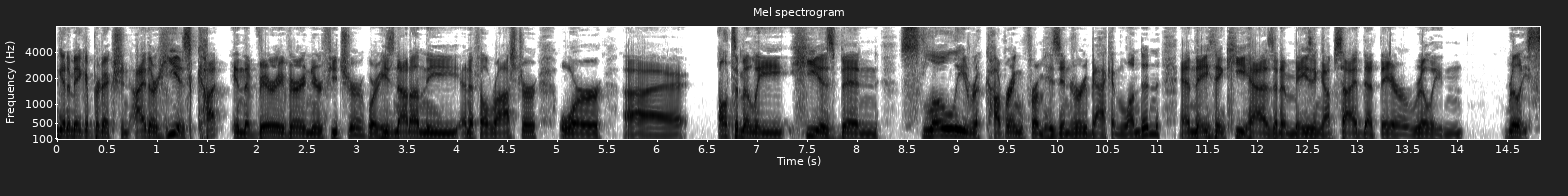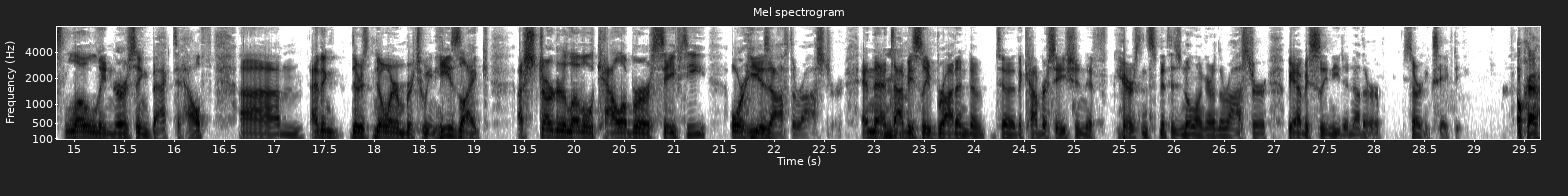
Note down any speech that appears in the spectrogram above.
going to make a prediction. Either he is cut in the very, very near future, where he's not on the NFL roster, or uh, ultimately he has been slowly recovering from his injury back in London, and they think he has an amazing upside that they are really really slowly nursing back to health. Um, I think there's nowhere in between. He's like a starter level caliber safety, or he is off the roster, and that's mm. obviously brought into to the conversation. If Harrison Smith is no longer on the roster, we obviously need another starting safety. Okay,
